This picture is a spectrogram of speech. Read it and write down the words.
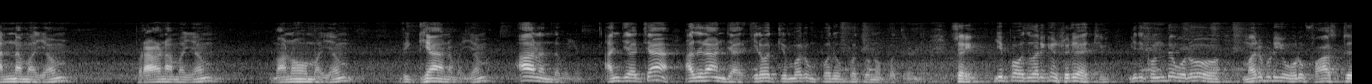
அன்னமயம் பிராணமயம் மனோமயம் விஜயானமயம் ஆனந்தமயம். அஞ்சு வச்சா அதுதான் அஞ்சு இருபத்தி ஒம்பது முப்பது முப்பத்தொன்று முப்பத்தி ரெண்டு சரி இப்போ இது வரைக்கும் சொல்லியாச்சு இதுக்கு வந்து ஒரு மறுபடியும் ஒரு ஃபாஸ்ட்டு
